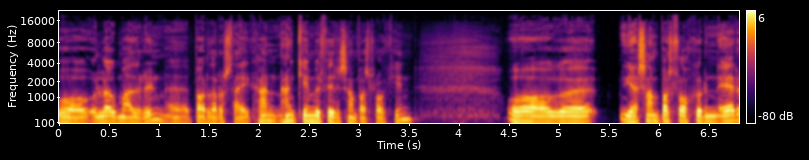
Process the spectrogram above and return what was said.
og lögmaðurinn, eh, Bárðar og Stæk, hann, hann kemur fyrir sambandsflokkin og já, sambandsflokkurinn er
